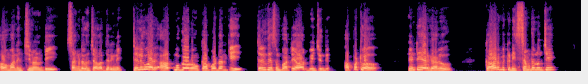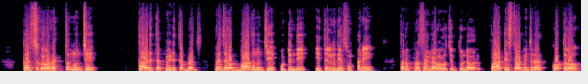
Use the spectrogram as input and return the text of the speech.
అవమానించినటువంటి సంఘటనలు చాలా జరిగినాయి. తెలుగువారి ఆత్మగౌరవం కాపాడడానికి తెలుగుదేశం పార్టీ ఆవిర్భించింది అప్పట్లో ఎన్టీఆర్ గారు కార్మికుడి చెమట నుంచి కర్షకుల రక్తం నుంచి తాడిత పీడిత ప్రజల బాధ నుంచి పుట్టింది ఈ తెలుగుదేశం అని తన ప్రసంగాలలో చెబుతుండేవారు. పార్టీ స్థాపించిన కొత్తలో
